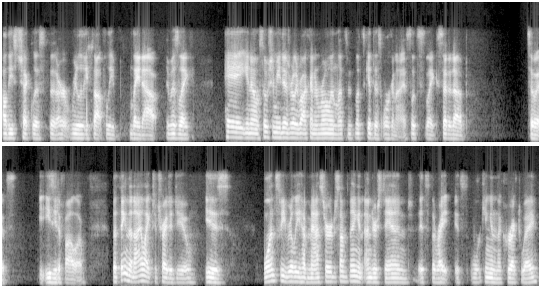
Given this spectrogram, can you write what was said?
all these checklists that are really thoughtfully laid out. It was like, hey, you know, social media is really rocking and rolling. Let's let's get this organized. Let's like set it up so it's easy to follow. the thing that I like to try to do is once we really have mastered something and understand it's the right it's working in the correct way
